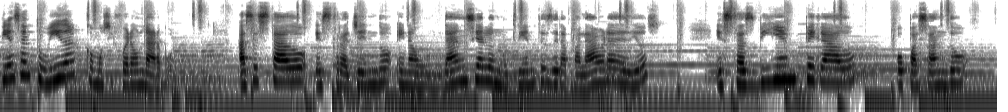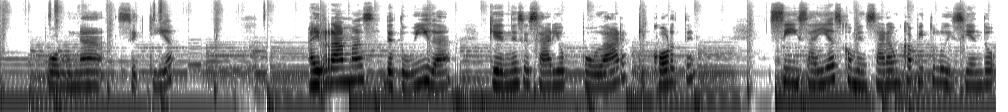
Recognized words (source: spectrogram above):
Piensa en tu vida como si fuera un árbol. ¿Has estado extrayendo en abundancia los nutrientes de la palabra de Dios? ¿Estás bien pegado o pasando por una sequía? Hay ramas de tu vida que es necesario podar, que corten. Si Isaías comenzara un capítulo diciendo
